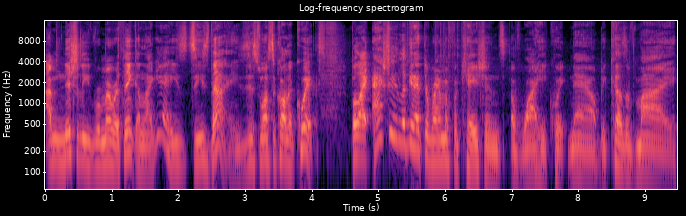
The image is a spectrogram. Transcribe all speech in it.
I initially remember thinking like, yeah, he's he's done. He just wants to call it quits. But like actually looking at the ramifications of why he quit now because of my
